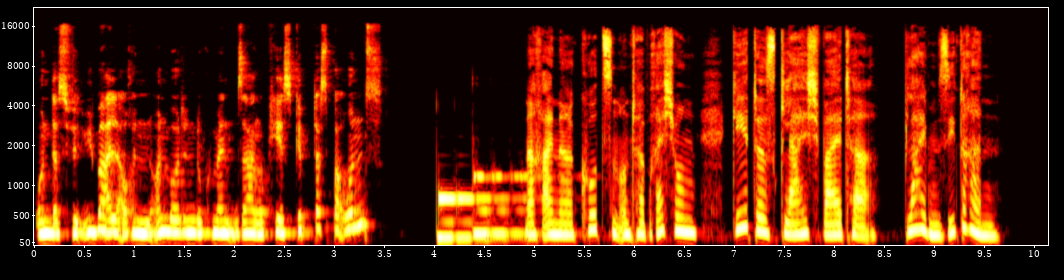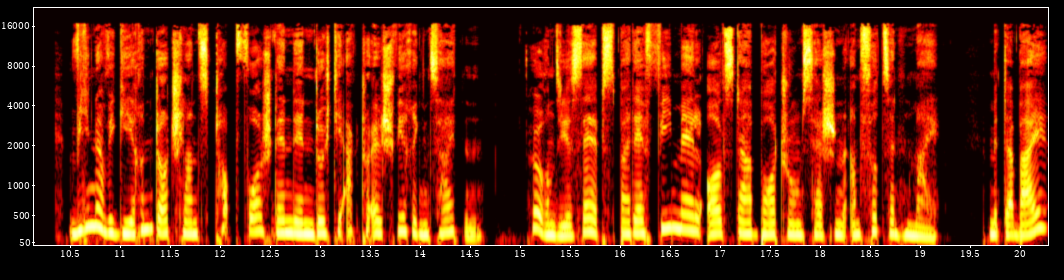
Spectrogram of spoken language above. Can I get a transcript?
und dass wir überall auch in den Onboarding-Dokumenten sagen, okay, es gibt das bei uns. Nach einer kurzen Unterbrechung geht es gleich weiter. Bleiben Sie dran. Wie navigieren Deutschlands Top-Vorständinnen durch die aktuell schwierigen Zeiten? Hören Sie es selbst bei der Female All-Star Boardroom Session am 14. Mai. Mit dabei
